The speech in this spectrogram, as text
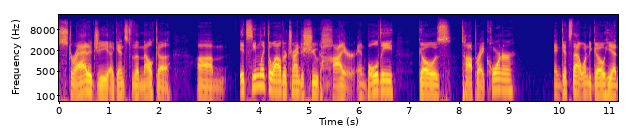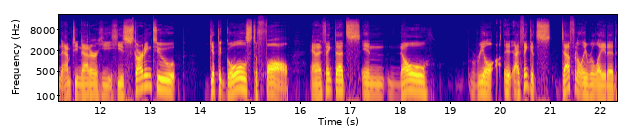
strategy against Vejmelka. Um, it seemed like the Wild were trying to shoot higher, and Boldy goes top right corner and gets that one to go. He had an empty netter. He he's starting to get the goals to fall, and I think that's in no real. I think it's definitely related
